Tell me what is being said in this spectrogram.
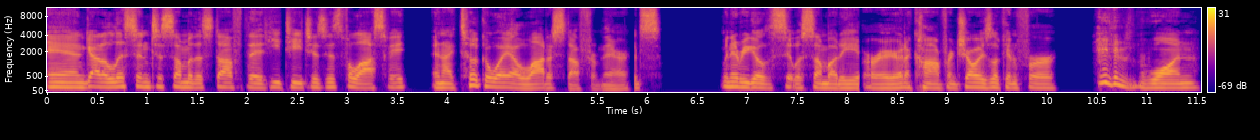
and got to listen to some of the stuff that he teaches, his philosophy. And I took away a lot of stuff from there. It's whenever you go sit with somebody or you're at a conference, you're always looking for one,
